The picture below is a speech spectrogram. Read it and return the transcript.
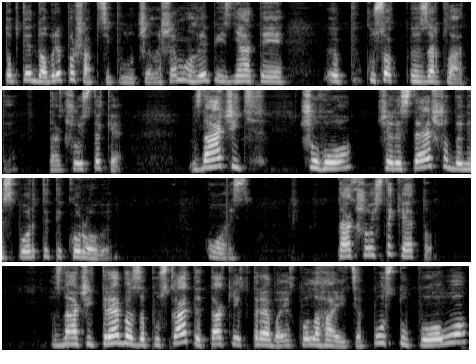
то б ти добре по шапці получила. Ще могли б і зняти е, кусок е, зарплати. Так, щось таке. Значить, чого? Через те, щоб не спортити корови. Ось. Так, щось таке то. Значить, треба запускати так, як треба, як полагається, поступово,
